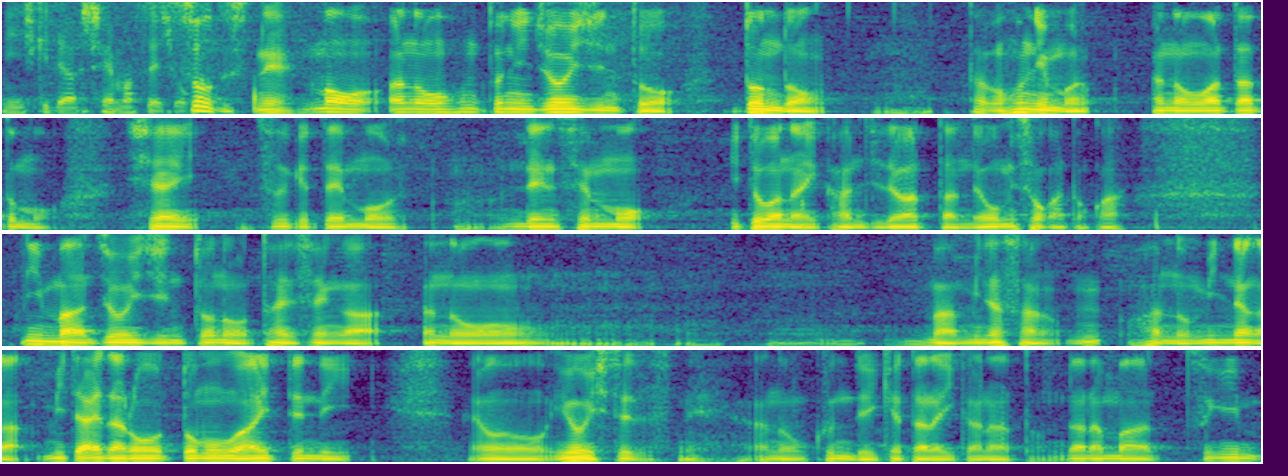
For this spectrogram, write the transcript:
認識でいらっしゃいますでしょうか？そうですね。もうあの本当に上位陣とどんどん多分本人もあの終わった後も試合続けてもう連戦もいとわない感じではあったんで大晦日とかにまあ上位陣との対戦があのまあ皆さんファンのみんなが見たいだろうと思う相手に用意してですねあの組んでいけたらいいかなと。だからまあ次、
